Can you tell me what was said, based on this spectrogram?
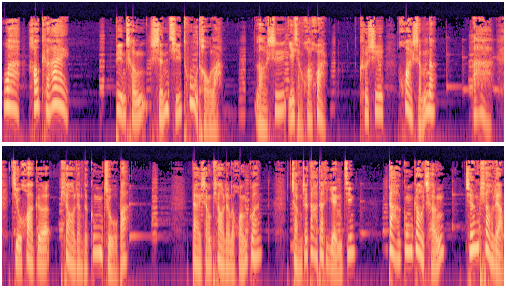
哇，好可爱，变成神奇兔头了。老师也想画画。可是画什么呢？啊，就画个漂亮的公主吧。戴上漂亮的皇冠，长着大大的眼睛，大功告成，真漂亮，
